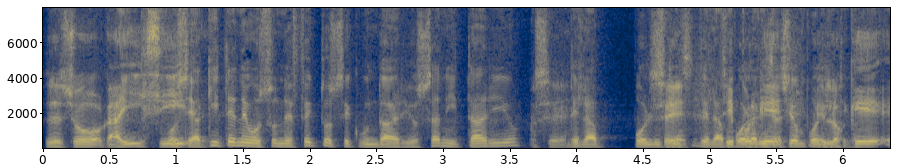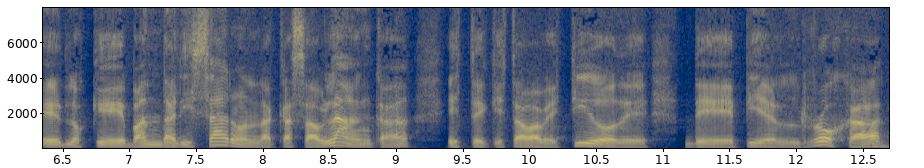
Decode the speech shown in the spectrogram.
Yo, ahí sí... O sea, aquí tenemos un efecto secundario sanitario de la, de la polarización política. Los que, eh, los que vandalizaron la Casa Blanca, este que estaba vestido de, piel roja,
